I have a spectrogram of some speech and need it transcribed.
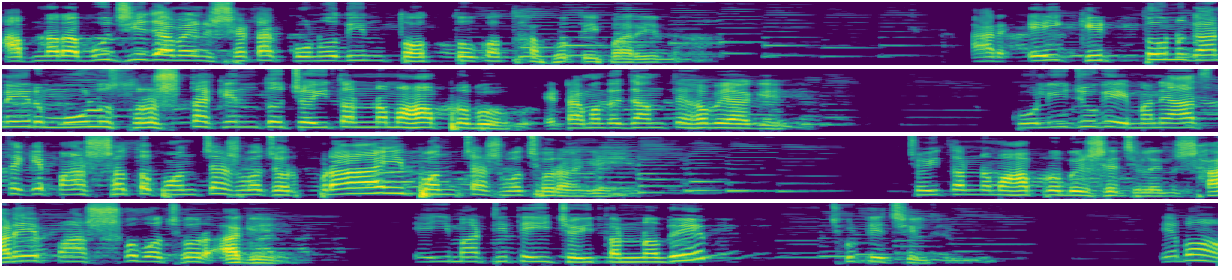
আপনারা বুঝে যাবেন সেটা কোনোদিন তত্ত্ব কথা হতে পারে না। আর এই কীর্তন গানের মূল স্রষ্টা কিন্তু চৈতন্য মহাপ্রভু। এটা আমাদের জানতে হবে আগে। কলিযুগে মানে আজ থেকে পাঁচশত পঞ্চাশ বছর, প্রায় পঞ্চাশ বছর আগে, চৈতন্য মহাপ্রভু এসেছিলেন। সাড়ে পাঁচশো বছর আগে এই মাটিতেই চৈতন্যদেব ছুটেছিলেন। এবং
